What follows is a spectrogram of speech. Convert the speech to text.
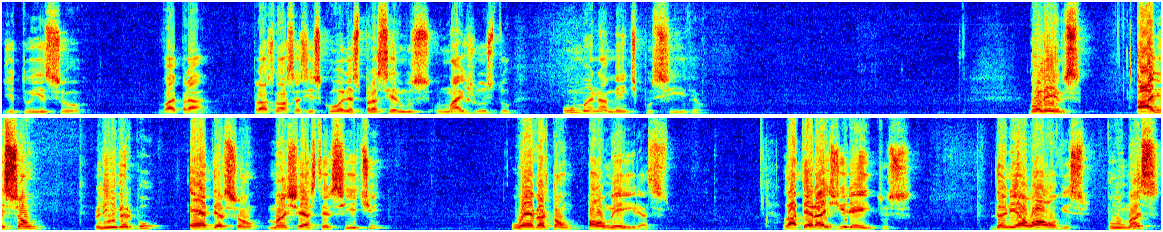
Dito isso, vai para as nossas escolhas, para sermos o mais justo humanamente possível. Goleiros, Alisson, Liverpool, Ederson, Manchester City, o Everton, Palmeiras. Laterais direitos, Daniel Alves, Pumas,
